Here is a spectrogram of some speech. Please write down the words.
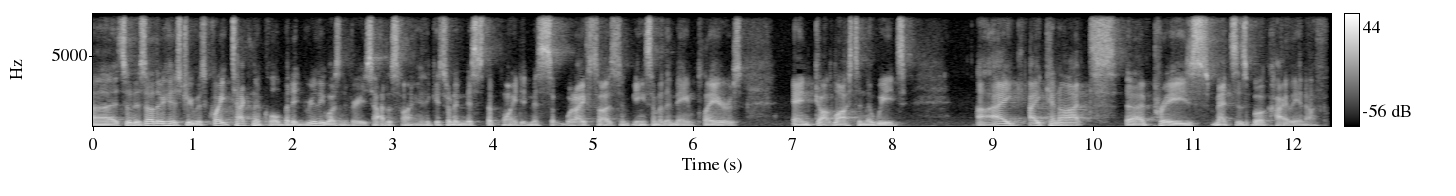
Uh, so this other history was quite technical, but it really wasn't very satisfying. I think it sort of missed the point. It missed what I saw as being some of the main players, and got lost in the weeds. I I cannot uh, praise Metz's book highly enough.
